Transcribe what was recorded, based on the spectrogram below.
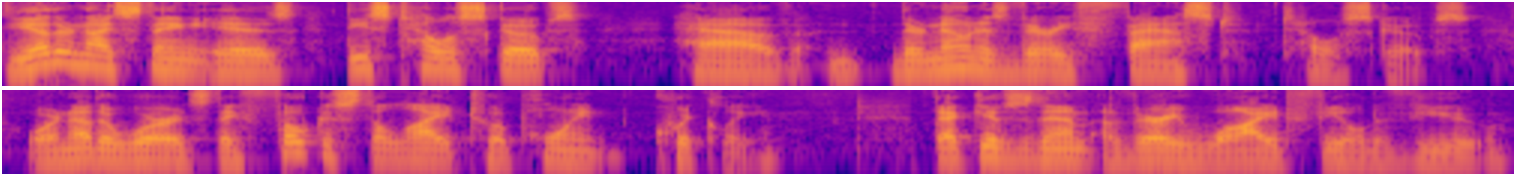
The other nice thing is these telescopes have, they're known as very fast telescopes. Or in other words, they focus the light to a point quickly. That gives them a very wide field of view,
